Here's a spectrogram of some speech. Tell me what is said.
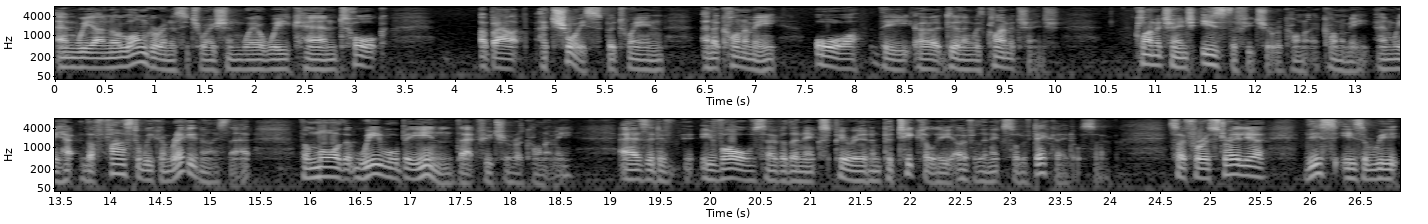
And we are no longer in a situation where we can talk about a choice between an economy or the uh, dealing with climate change. Climate change is the future econ- economy, and we ha- the faster we can recognize that, the more that we will be in that future economy as it ev- evolves over the next period, and particularly over the next sort of decade or so. So for Australia, this is a, re-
